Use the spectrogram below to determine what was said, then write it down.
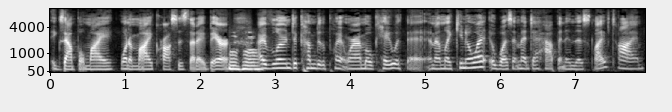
example, my one of my crosses that I bear, mm-hmm. I've learned to come to the point where I'm okay with it, and I'm like, you know what, it wasn't meant to happen in this lifetime.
